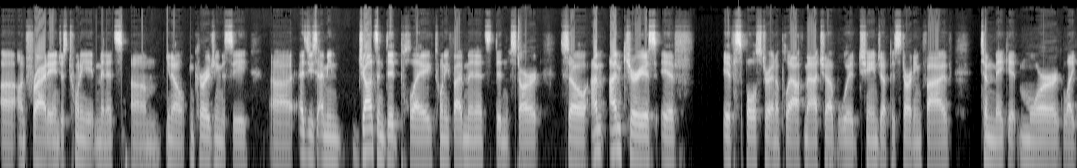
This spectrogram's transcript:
uh, on Friday in just 28 minutes. Um, you know, encouraging to see. Uh, as you, said, I mean, Johnson did play 25 minutes, didn't start. So I'm I'm curious if if Spoelstra in a playoff matchup would change up his starting five to make it more like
